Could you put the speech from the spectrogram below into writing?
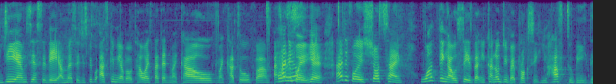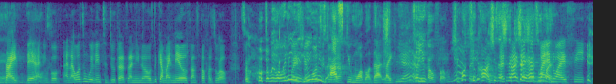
DMs yesterday and messages. People asking me about how I started my cow, my cattle farm. I For had it for a real? yeah. I had it for a short time. One thing I would say is that you cannot do it by proxy. You have to be There, right there and involved. involved. And I wasn't willing to do that. And you know, I was looking at my nails and stuff as well. So, So we, well, we but we you really need to to do that- ask you more about that. Like, Yeah. so you, Cow farm. she Yes, bought two used cars. to. She's, a, I she's, like, she's a started with my headswoman. NYC.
